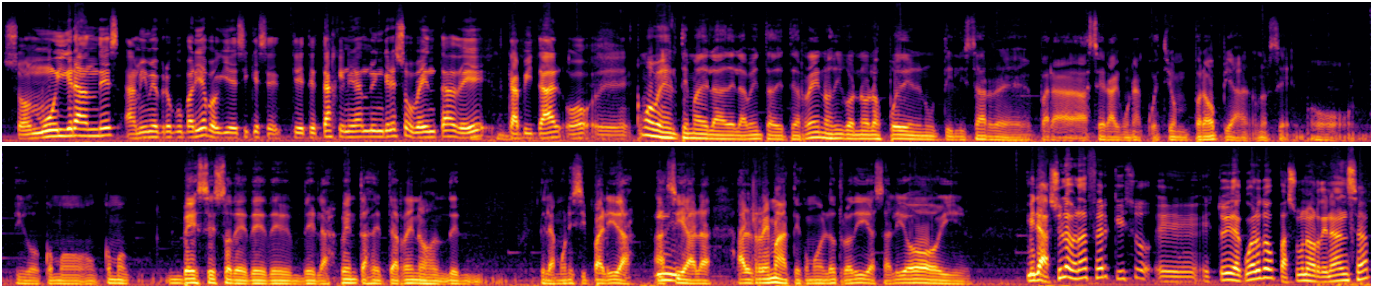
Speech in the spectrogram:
son muy grandes, a mí me preocuparía porque quiere decir que, se, que te está generando ingreso venta de capital o de... ¿Cómo ves el tema de la, de la venta de terrenos? Digo, ¿no los pueden utilizar eh, para hacer alguna cuestión propia? No sé. O digo, ¿cómo, cómo ves eso de, de- de- de las ventas de terrenos de, de la municipalidad? Así Mm. a la- al remate, como el otro día salió y... Mirá, yo la verdad, Fer, que eso eh, estoy de acuerdo, pasó una ordenanza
